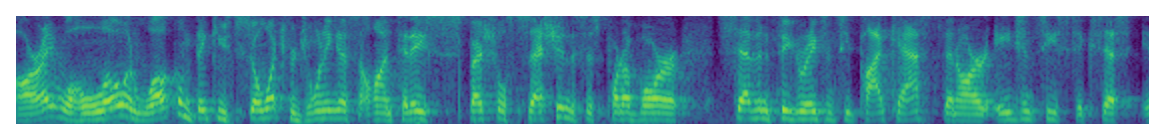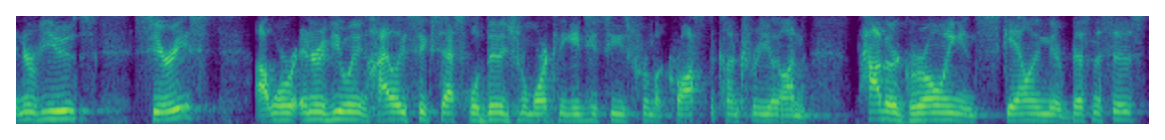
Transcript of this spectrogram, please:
All right. Well, hello and welcome. Thank you so much for joining us on today's special session. This is part of our seven figure agency podcast and our agency success interviews series. Uh, we're interviewing highly successful digital marketing agencies from across the country on how they're growing and scaling their businesses.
